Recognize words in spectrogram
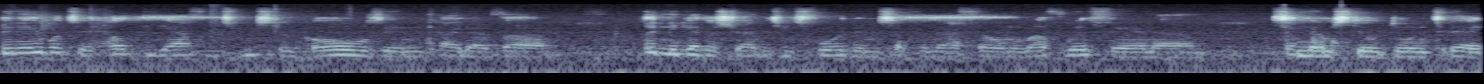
being able to help the athletes reach their goals and kind of uh, putting together strategies for them is something that I fell in love with and um, something I'm still doing today.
